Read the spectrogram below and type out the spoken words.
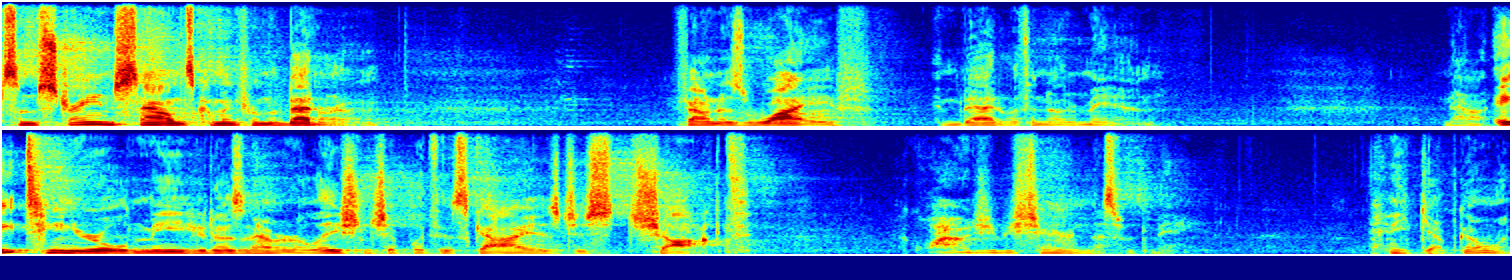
some strange sounds coming from the bedroom. He found his wife in bed with another man. Now, 18 year old me who doesn't have a relationship with this guy is just shocked. Like, why would you be sharing this with me? And he kept going.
